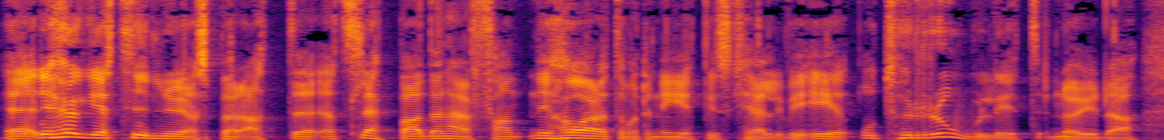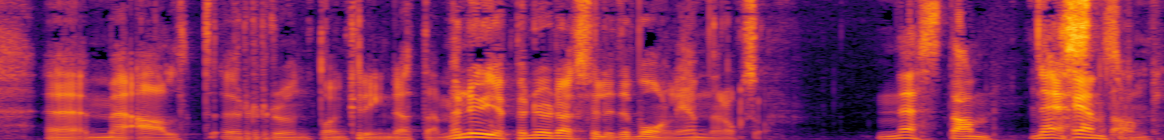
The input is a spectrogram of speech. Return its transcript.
Eh, det är hög tid nu Jesper att, att släppa den här, fan ni hör att det har varit en episk helg. Vi är otroligt nöjda med allt runt omkring detta. Men nu Jeppe, nu är det dags för lite vanliga ämnen också. Nästan. Nästan. En sak.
